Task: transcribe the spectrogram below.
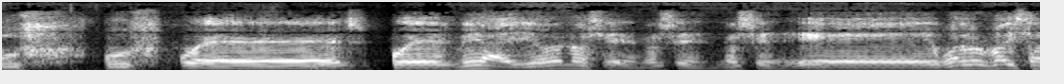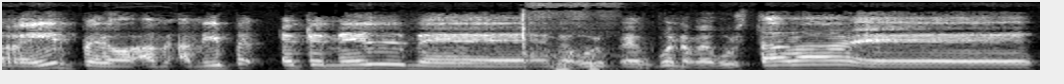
Uf, uf, pues, pues mira, yo no sé, no sé, no sé. Eh, igual os vais a reír, pero a, a mí Pepe Mel me, me, bueno, me gustaba. Eh,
